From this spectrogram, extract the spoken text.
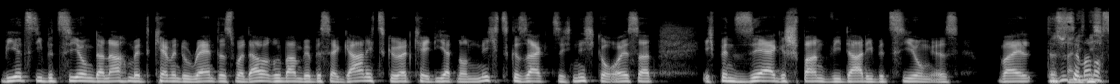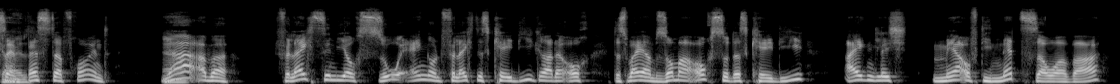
wie jetzt die Beziehung danach mit Kevin Durant ist, weil darüber haben wir bisher gar nichts gehört. KD hat noch nichts gesagt, sich nicht geäußert. Ich bin sehr gespannt, wie da die Beziehung ist. Weil das ist immer noch sein bester Freund. Ja. ja, aber vielleicht sind die auch so eng und vielleicht ist KD gerade auch, das war ja im Sommer auch so, dass KD eigentlich mehr auf die Netz sauer war,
